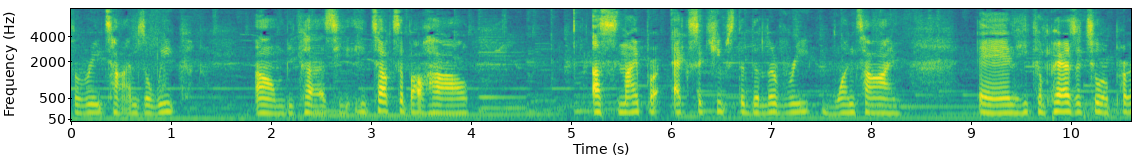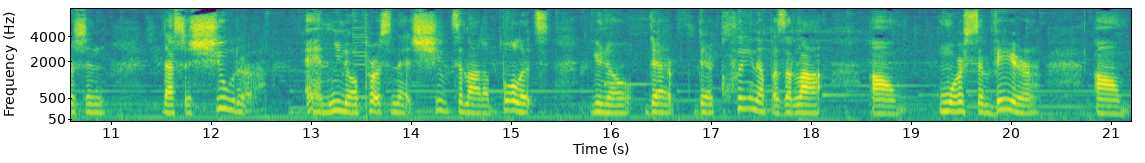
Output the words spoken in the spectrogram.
three times a week um, because he, he talks about how a sniper executes the delivery one time and he compares it to a person that's a shooter and you know a person that shoots a lot of bullets you know their their cleanup is a lot um, more severe um,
